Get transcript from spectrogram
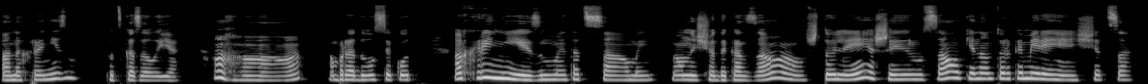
Анахронизм, подсказала я. «Ага», — обрадовался кот, — «охренизм этот самый. Он еще доказал, что леши и русалки нам только мерещатся,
